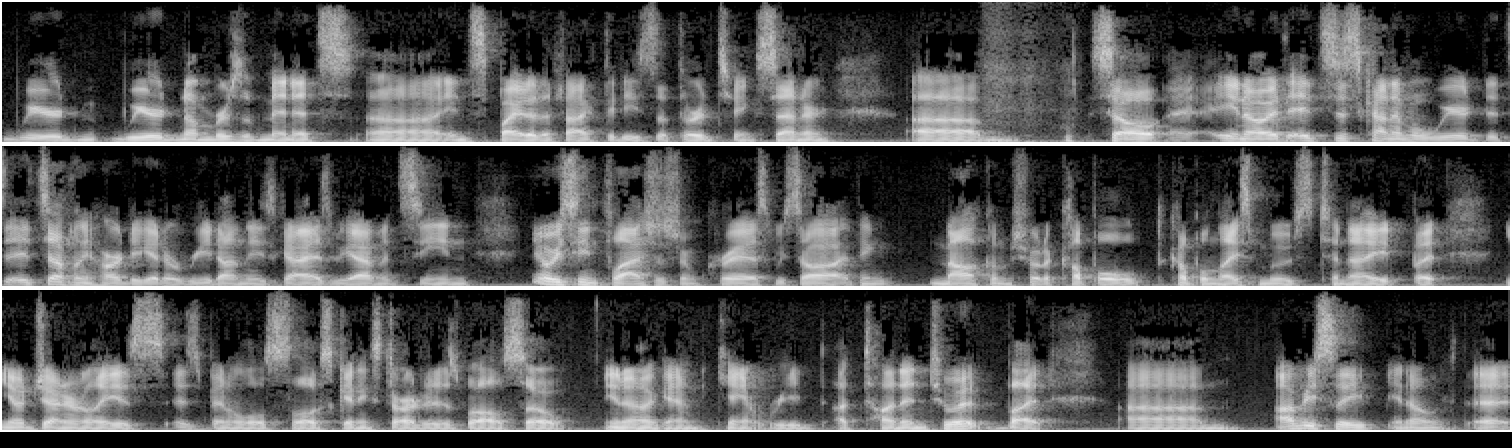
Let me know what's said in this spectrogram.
weird weird numbers of minutes uh, in spite of the fact that he's the third string center. Um, so you know it, it's just kind of a weird. It's, it's definitely hard to get a read on these guys. We haven't seen you know we've seen flashes from Khris. We saw I think Malcolm showed a couple a couple nice moves tonight, but you know generally has has been a little slow getting started as well. So you know again can't read a ton into it, but um, obviously, you know, uh,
